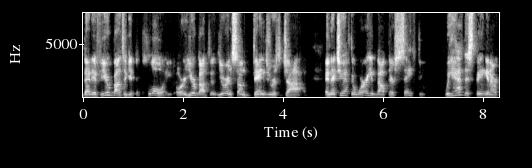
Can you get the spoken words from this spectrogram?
That if you're about to get deployed or you're about to, you're in some dangerous job and that you have to worry about their safety. We have this thing in our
